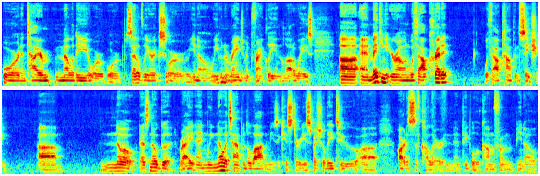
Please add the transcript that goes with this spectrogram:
or an entire melody or, or set of lyrics or, you know, even arrangement, frankly, in a lot of ways, uh, and making it your own without credit, without compensation. Um, no, that's no good, right? And we know it's happened a lot in music history, especially to uh, artists of color and, and people who come from you know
